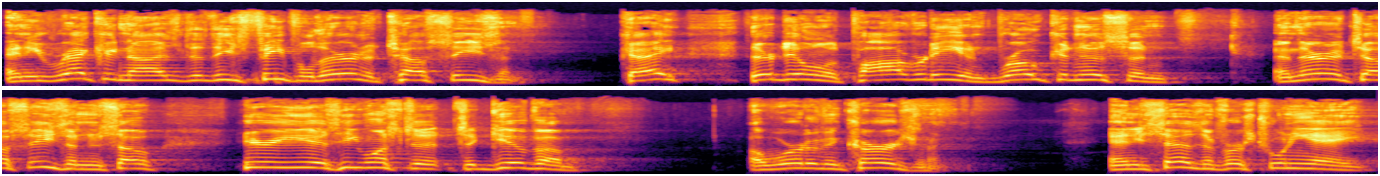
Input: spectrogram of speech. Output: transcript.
and he recognized that these people, they're in a tough season, okay? They're dealing with poverty and brokenness, and, and they're in a tough season. And so here he is, he wants to, to give a, a word of encouragement. And he says in verse 28,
